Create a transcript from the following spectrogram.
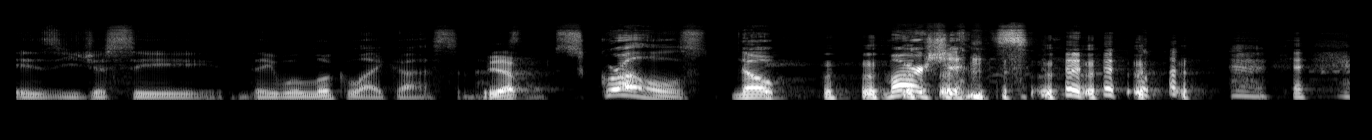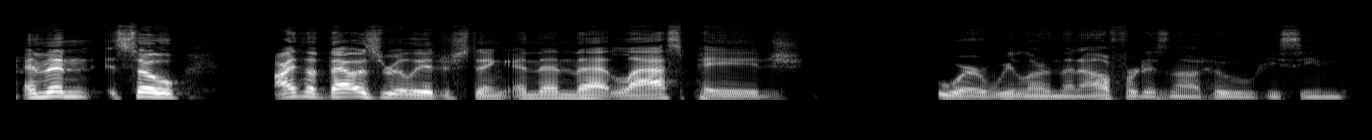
Is you just see they will look like us. And Yep. like, Skrulls. No, Martians. and then so I thought that was really interesting. And then that last page where we learn that Alfred is not who he seemed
